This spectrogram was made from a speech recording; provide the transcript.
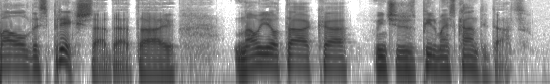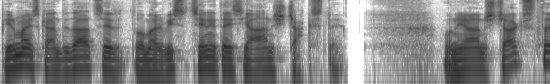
valdes priekšsēdētāju. Nav jau tā, ka viņš ir pirmais kandidāts. Pirmais kandidāts ir tomēr visu cienītais Jānis Čakste. Un Jānis Čakste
